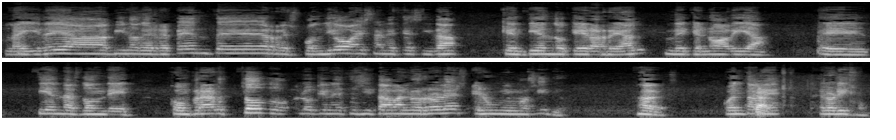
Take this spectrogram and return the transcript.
la idea vino de repente, respondió a esa necesidad que entiendo que era real, de que no había eh, tiendas donde comprar todo lo que necesitaban los rollers en un mismo sitio. ¿Sabes? Cuéntame el origen.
